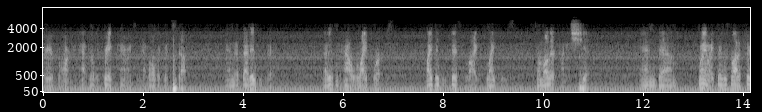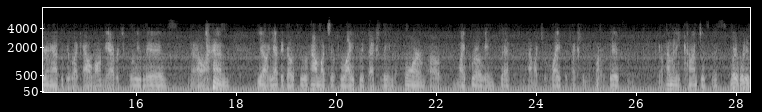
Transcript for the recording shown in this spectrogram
where you're born and have really great parents and have all the good stuff, and that that isn't there. That isn't how life works. Life isn't this life. Life is some other kind of shit. And um, well, anyway, so there's a lot of figuring out to do, like how long the average flea lives, you know, and you know, you have to go through how much of life is actually in the form of micro insects, how much of life is actually in form of this, and you know, how many consciousness, what, what is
